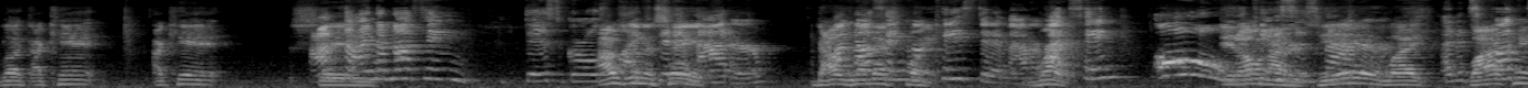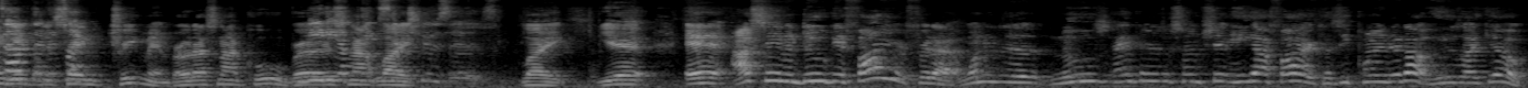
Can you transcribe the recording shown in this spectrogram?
like i can't i can't say I'm not, and I'm not saying this girl's I was life didn't say, matter. that was I'm not saying point her case didn't matter. Right. I'm saying all it all matters matter. yeah like and it's why I can't up get the same like treatment bro that's not cool bro media it's not picks like and chooses. Like, yeah, and I seen a dude get fired for that. One of the news anchors or some shit, he got fired because he pointed it out. He was like, "Yo,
